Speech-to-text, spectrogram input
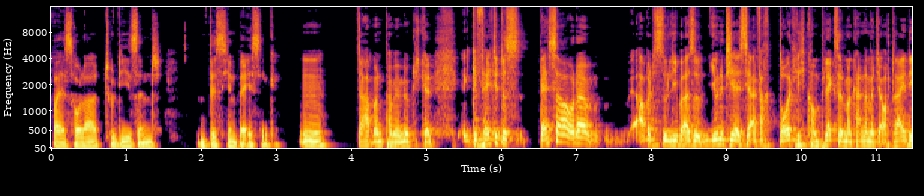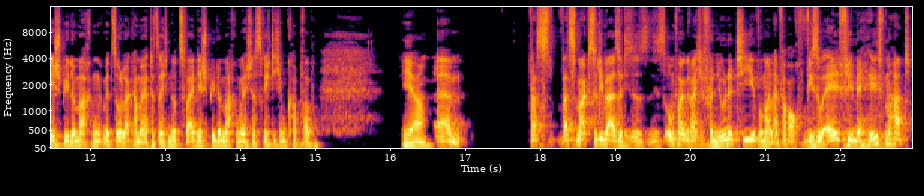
bei Solar 2D sind ein bisschen basic. Mhm. Da hat man ein paar mehr Möglichkeiten. Gefällt dir das besser oder arbeitest du lieber? Also Unity ist ja einfach deutlich komplexer. Man kann damit ja auch 3D-Spiele machen. Mit Solar kann man ja tatsächlich nur 2D-Spiele machen, wenn ich das richtig im Kopf habe. Ja. Ähm, was, was magst du lieber? Also dieses, dieses umfangreiche von Unity, wo man einfach auch visuell viel mehr Hilfen hat,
